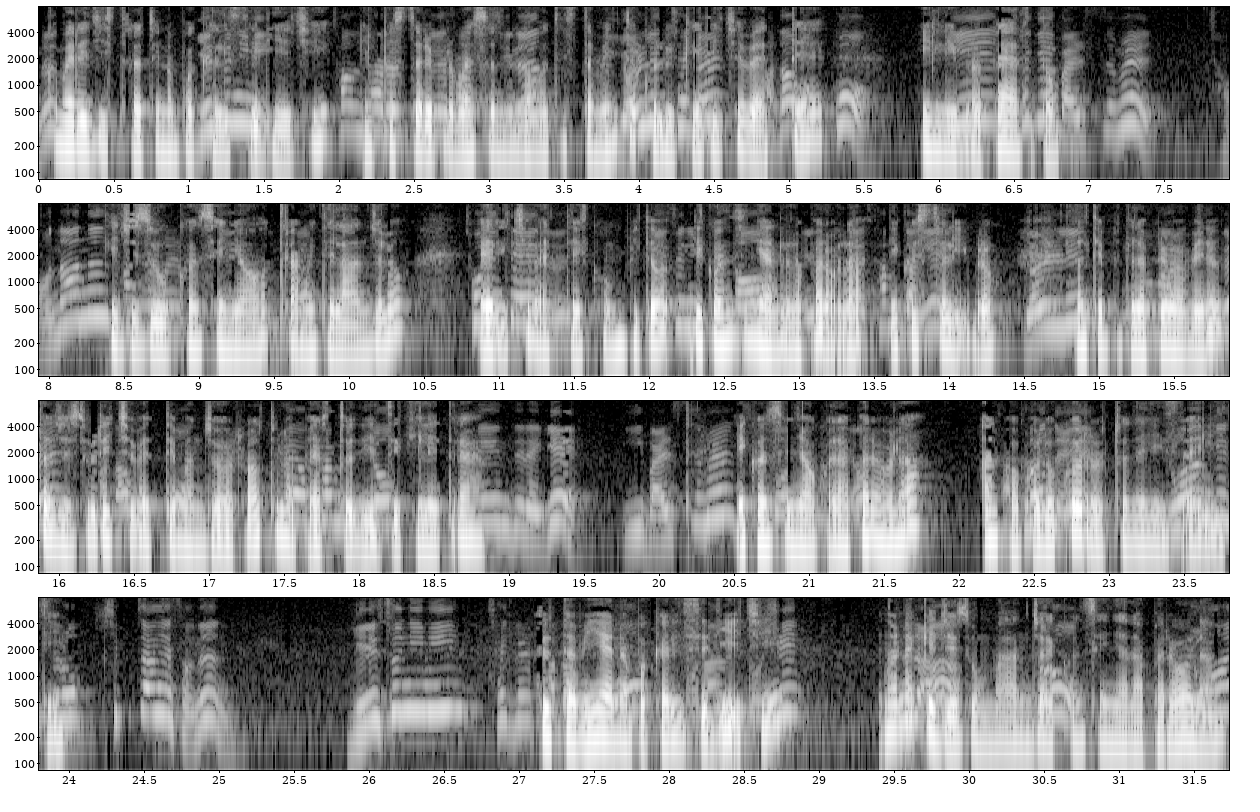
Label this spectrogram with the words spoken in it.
Come registrato in Apocalisse 10, il pastore promesso nel Nuovo Testamento è colui che ricevette il libro aperto, che Gesù consegnò tramite l'angelo e ricevette il compito di consegnare la parola di questo libro. Al tempo della prima venuta Gesù ricevette e mangiò il rotolo aperto di Ezechiele 3 e consegnò quella parola al popolo corrotto degli israeliti. Tuttavia in Apocalisse 10 non è che Gesù mangia e consegna la parola,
